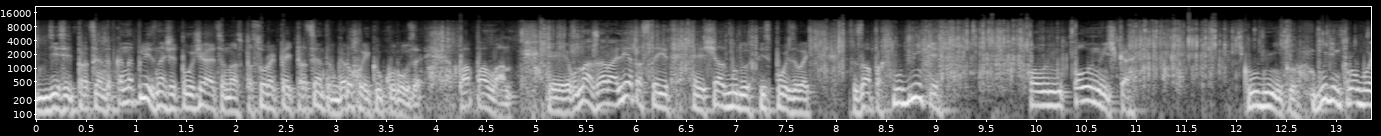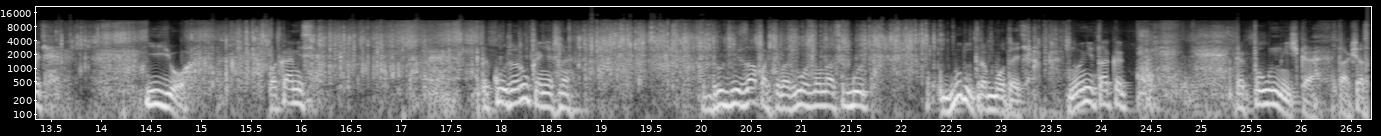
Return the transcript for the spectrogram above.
10% конопли, значит получается у нас по 45% гороха и кукурузы. Пополам. Э, у нас жара лето стоит. Э, Сейчас буду использовать запах клубники. Полы- полынычка. Клубнику. Будем пробовать ее. Пока мись в такую жару, конечно, другие запахи, возможно, у нас будут, будут работать, но не так, как, как полунычка. Так, сейчас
